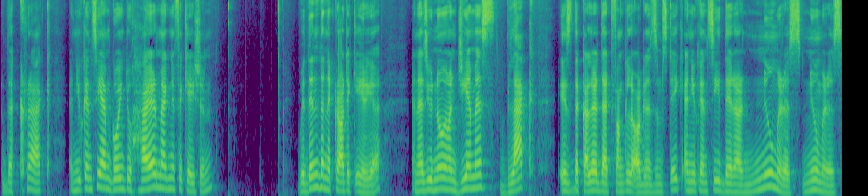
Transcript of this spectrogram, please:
the crack. And you can see I'm going to higher magnification within the necrotic area. And as you know on GMS black is the color that fungal organisms take. And you can see there are numerous numerous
